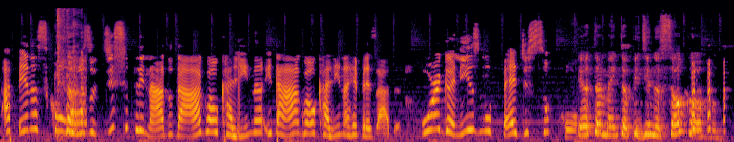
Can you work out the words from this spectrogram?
apenas com o uso disciplinado da água alcalina e da água alcalina represada. O organismo pede socorro. Eu também tô pedindo socorro.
